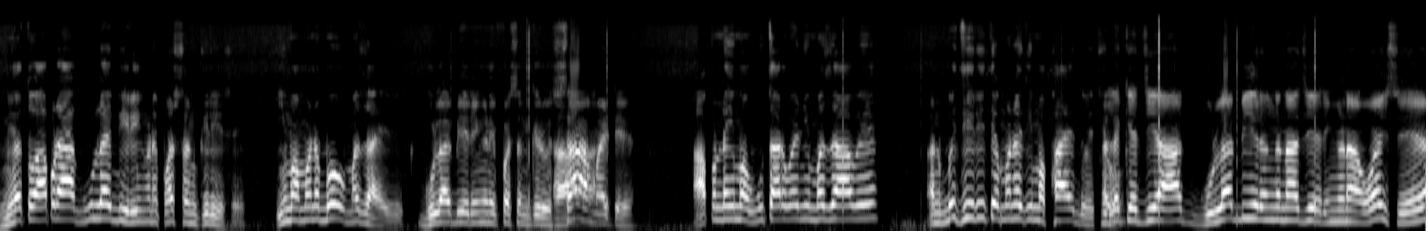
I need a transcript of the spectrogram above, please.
મેં તો આપણે આ ગુલાબી રીંગણી પસંદ કરી છે. એમાં મને બહુ મજા આવી. ગુલાબી રીંગણી પસંદ કર્યું. શા માટે? આપણને એમાં ઉતારવાની મજા આવે અને બધી રીતે મને એમાં ફાયદો એટલે કે જે આ ગુલાબી રંગના જે રીંગણા હોય છે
